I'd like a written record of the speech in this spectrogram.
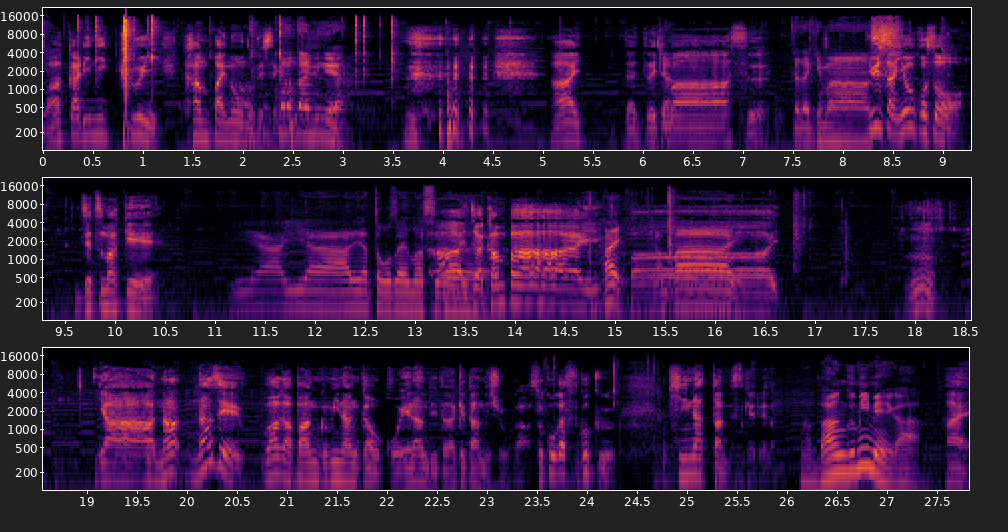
わかりにくい乾杯の温度でしたけこのど。タイミングや。はい。じゃあいただきます。いただきます。ゆいさんようこそ、絶負け。いやいやありがとうございます。はい。じゃあ乾杯。はい乾杯。うん。いやー、な、なぜ我が番組なんかをこう選んでいただけたんでしょうか？そこがすごく気になったんですけれども。まあ、番組名が、はい。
